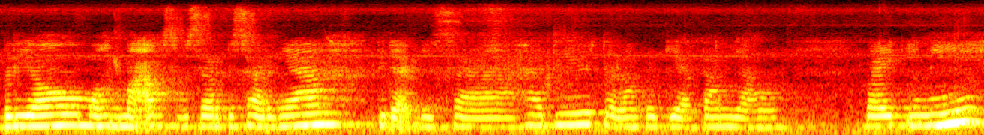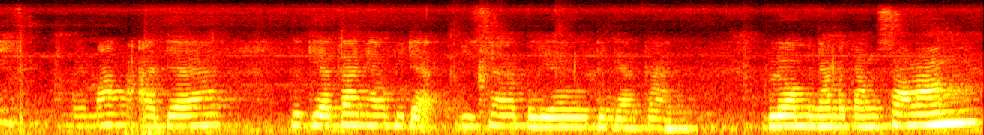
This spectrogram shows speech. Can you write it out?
Beliau mohon maaf sebesar-besarnya tidak bisa hadir dalam kegiatan yang baik ini. Memang ada kegiatan yang tidak bisa beliau tinggalkan. Beliau menyampaikan salam,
